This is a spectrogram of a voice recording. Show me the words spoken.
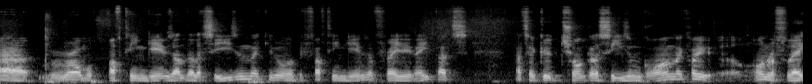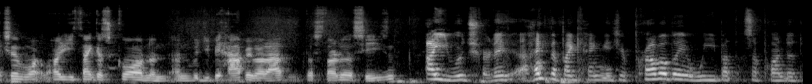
Uh, we're almost 15 games under the season. Like you know, it'll be 15 games on Friday night. That's that's a good chunk of the season gone. Like how, on reflection, what, how do you think it's gone, and, and would you be happy with that at the start of the season? I would surely. I think the big thing is you're probably a wee bit disappointed.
